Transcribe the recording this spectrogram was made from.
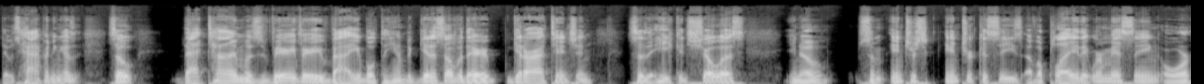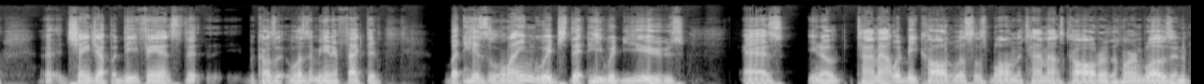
that was happening as so that time was very very valuable to him to get us over there, get our attention so that he could show us, you know, some intricacies of a play that we're missing or uh, change up a defense that because it wasn't being effective but his language that he would use as you know, timeout would be called, whistles blown, the timeout's called, or the horn blows, and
